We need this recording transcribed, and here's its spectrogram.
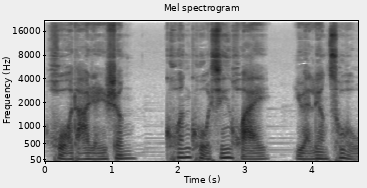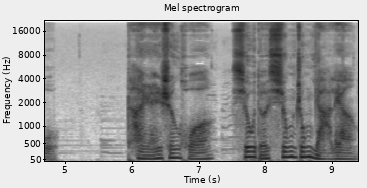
豁达人生，宽阔心怀，原谅错误，坦然生活，修得胸中雅量，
